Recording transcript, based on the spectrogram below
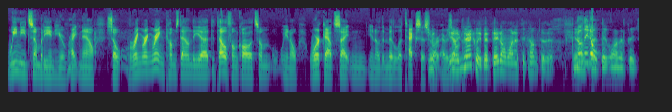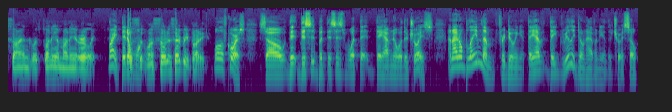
we need somebody in here right now. So ring, ring, ring comes down the uh, the telephone call at some you know workout site in you know the middle of Texas or yeah, Arizona. exactly. But they don't want to come to this. You No, know, they don't. They want to be signed with plenty of money early. Right? They don't Well, want. well, so does everybody. Well, of course. So th- this is, but this is what they, they have no other choice, and I don't blame them for doing it. They have, they really don't have any other choice. So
